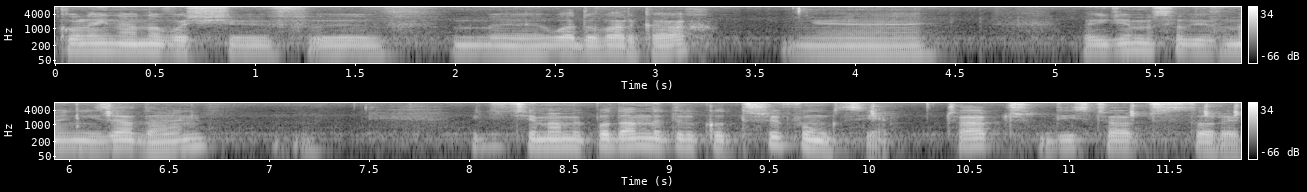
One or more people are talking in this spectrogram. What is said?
kolejna nowość w, w m, ładowarkach. Wejdziemy sobie w menu zadań. Widzicie, mamy podane tylko trzy funkcje: charge, discharge, storage,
